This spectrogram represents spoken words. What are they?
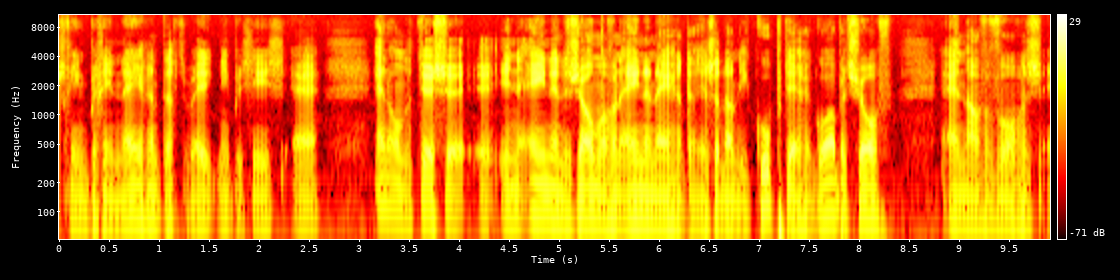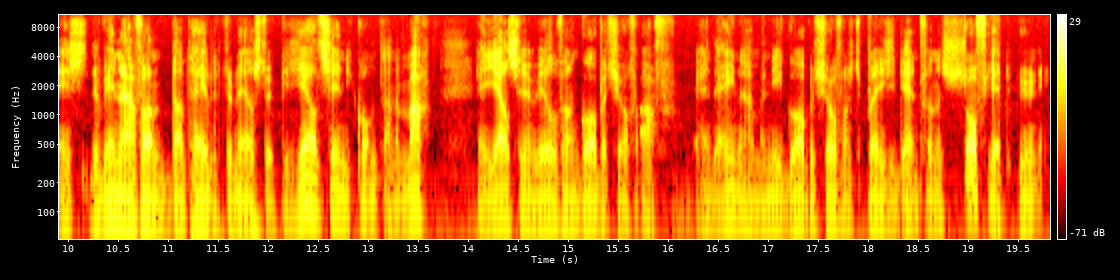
misschien begin 90, dat weet ik niet precies. Uh, en ondertussen uh, in de een en de zomer van 91 is er dan die koep tegen Gorbachev. En dan vervolgens is de winnaar van dat hele toneelstuk Yeltsin, die komt aan de macht. En Yeltsin wil van Gorbachev af. En de enige manier, Gorbachev was de president van de Sovjet-Unie.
